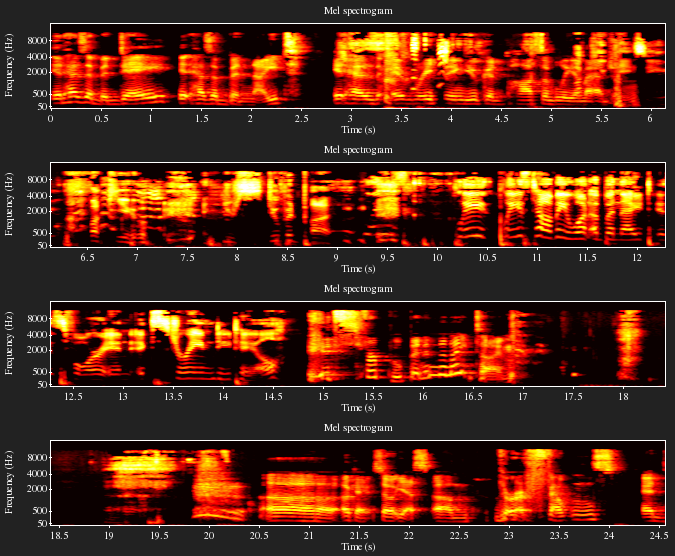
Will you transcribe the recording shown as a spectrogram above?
It has a bidet. It has a benite. It has everything you could possibly Fuck you, imagine. Casey. Fuck you. and your stupid pun. Please, please tell me what a benite is for in extreme detail. It's for pooping in the nighttime. uh, okay, so yes, um, there are fountains and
